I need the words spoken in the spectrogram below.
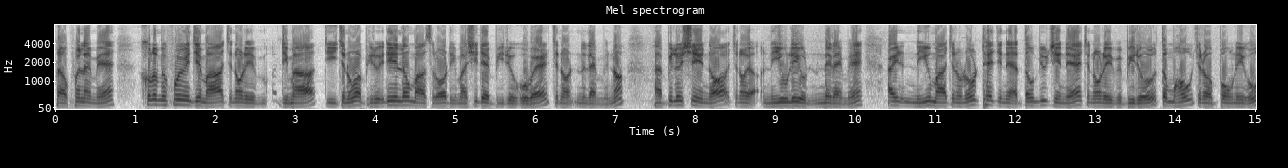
အဲ့တော့ဖွင့်လိုက်မယ်ခုလိုမျိုးဖွင့်ဝင်ခြင်းမှာကျွန်တော်တွေဒီမှာဒီကျွန်တော်ကဗီဒီယို edit လုပ်မှာဆိုတော့ဒီမှာရှိတဲ့ဗီဒီယိုကိုပဲကျွန်တော်နှိပ်လိုက်မယ်နော်အဲပြီးလို့ရှိရင်တော့ကျွန်တော် new လေးကိုနှိပ်လိုက်မယ်အဲ new မှာကျွန်တော်တို့ထည့်ခြင်းနဲ့အသုံးပြုခြင်းနဲ့ကျွန်တော်တွေဗီဒီယိုသို့မဟုတ်ကျွန်တော်ပုံလေးကို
